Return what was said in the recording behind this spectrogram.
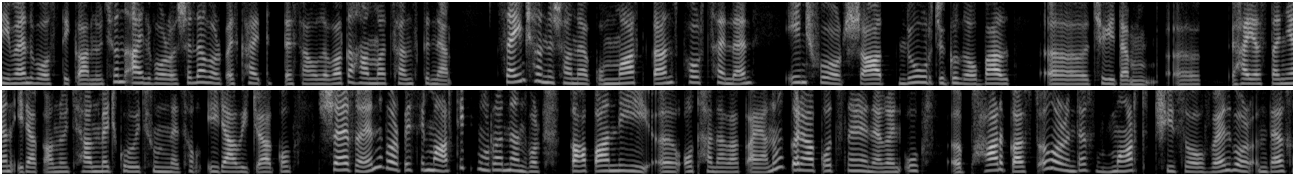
դիմեն ոստիկանություն այլ որոշել են որ պետք է այդ տեսահոլովակը համացանց գնա սա ինչ է նշանակում մարդկանց փորձել են ինչ որ շատ լուրջ գլոբալ չգիտեմ հայաստանյան իրականության մեջ գոյություն ունեցող իրավիճակով շեղեն, որպեսզի մարդիկ մոռանան, որ Կապանի օթանավակայանում կրակոցներ են եղել ու փառք Աստծո, որ այնտեղ մարդ չի զոհվել, որ այնտեղ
